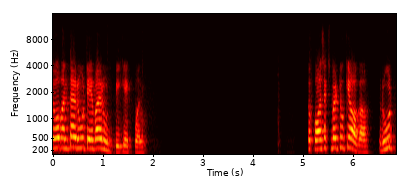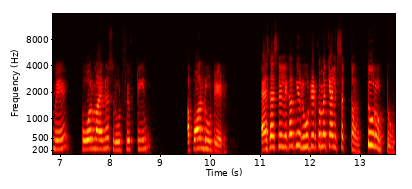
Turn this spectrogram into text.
तो वो बनता है root A by root B के इक्वल तो कॉस एक्स बाय टू क्या होगा? रूट में four minus root fifteen upon root eight ऐसा इसलिए लिखा कि रूट एट को मैं क्या लिख सकता हूँ? टू रूट टू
